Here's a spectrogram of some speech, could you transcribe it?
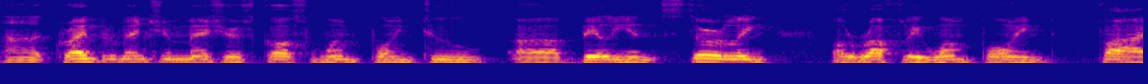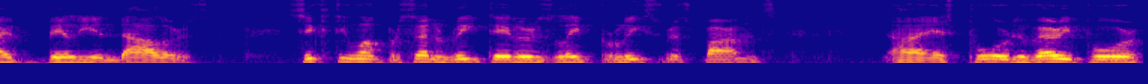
uh, crime prevention measures cost 1.2 uh, billion sterling, or roughly 1.5 billion dollars. 61% of retailers late police response uh, as poor to very poor,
